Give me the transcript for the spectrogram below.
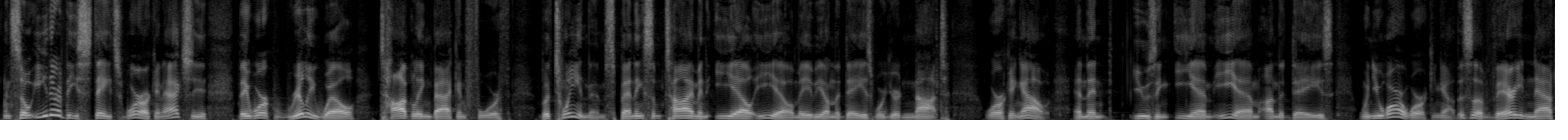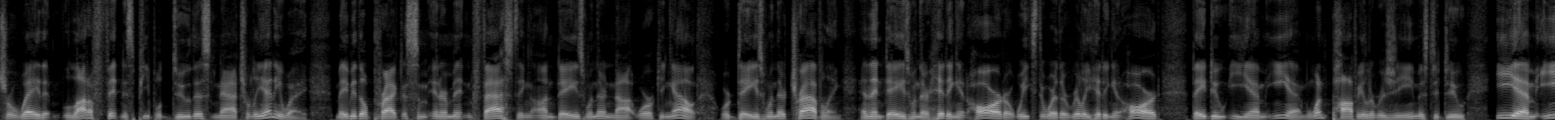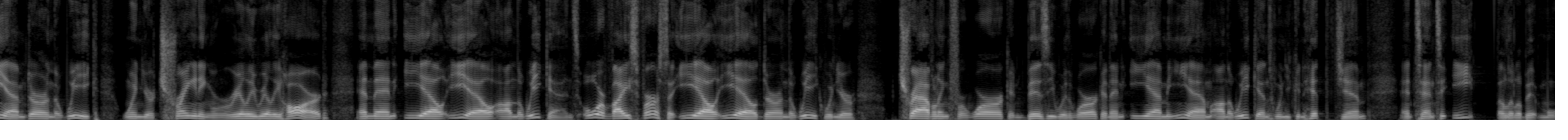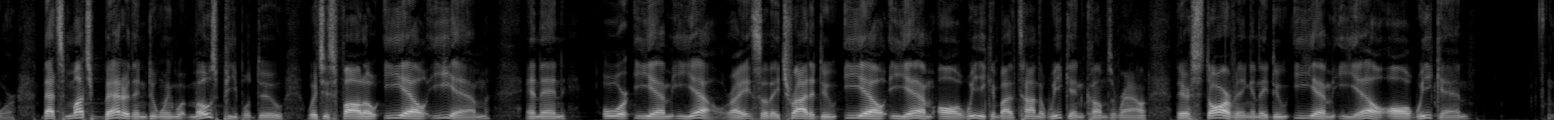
And so either of these states work, and actually they work really well toggling back and forth between them, spending some time in EL, EL, maybe on the days where you're not working out, and then using EM EM on the days when you are working out. This is a very natural way that a lot of fitness people do this naturally anyway. Maybe they'll practice some intermittent fasting on days when they're not working out or days when they're traveling. And then days when they're hitting it hard or weeks to where they're really hitting it hard, they do EM EM. One popular regime is to do EM EM during the week when you're training really really hard and then EL EL on the weekends or vice versa. EL EL during the week when you're traveling for work and busy with work, and then EM EM on the weekends when you can hit the gym and tend to eat a little bit more. That's much better than doing what most people do, which is follow EL EM and then or EM EL, right? So they try to do EL EM all week, and by the time the weekend comes around, they're starving and they do EM EL all weekend,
